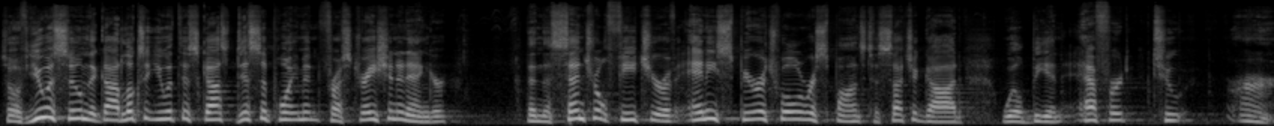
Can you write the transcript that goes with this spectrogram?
So if you assume that God looks at you with disgust, disappointment, frustration, and anger, then the central feature of any spiritual response to such a God will be an effort to earn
